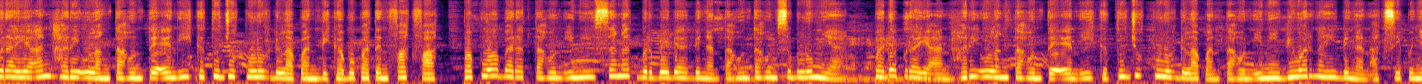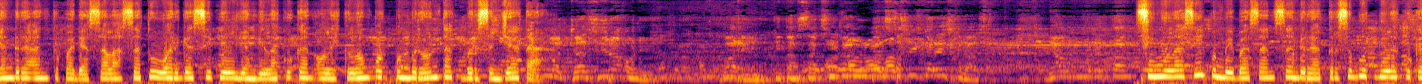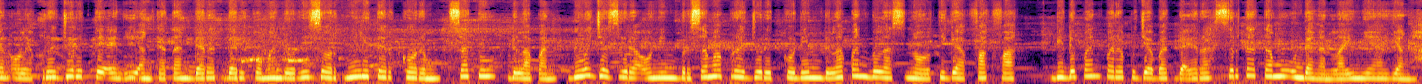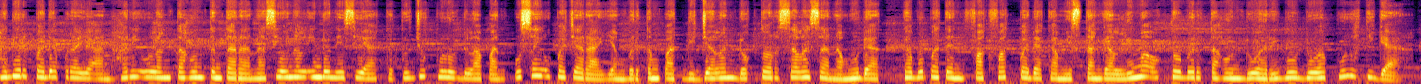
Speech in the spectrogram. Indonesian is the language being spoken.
Perayaan Hari Ulang Tahun TNI ke-78 di Kabupaten Fakfak, Papua Barat tahun ini sangat berbeda dengan tahun-tahun sebelumnya. Pada perayaan Hari Ulang Tahun TNI ke-78 tahun ini diwarnai dengan aksi penyanderaan kepada salah satu warga sipil yang dilakukan oleh kelompok pemberontak bersenjata. Mari kita saksikan keras Simulasi pembebasan sandera tersebut dilakukan oleh prajurit TNI Angkatan Darat dari Komando Resort Militer Korem 182 Jazira Onim bersama prajurit Kodim 1803 Fakfak di depan para pejabat daerah serta tamu undangan lainnya yang hadir pada perayaan Hari Ulang Tahun Tentara Nasional Indonesia ke-78 usai upacara yang bertempat di Jalan Dr. Salasana Mudat, Kabupaten Fakfak pada Kamis tanggal 5 Oktober tahun 2023.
